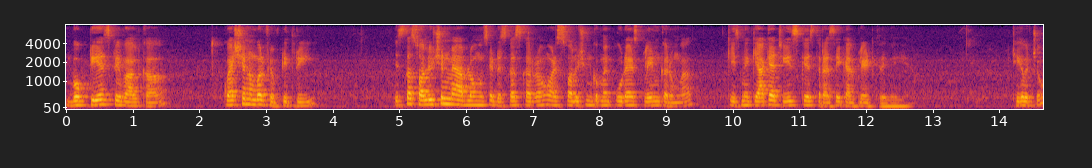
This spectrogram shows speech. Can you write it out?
बुक टी एस ग्रेवाल का क्वेश्चन नंबर फिफ्टी थ्री इसका सॉल्यूशन मैं आप लोगों से डिस्कस कर रहा हूँ और इस सॉल्यूशन को मैं पूरा एक्सप्लेन करूँगा कि इसमें क्या क्या चीज़ किस तरह से कैलकुलेट करी गई है। ठीक है बच्चों?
